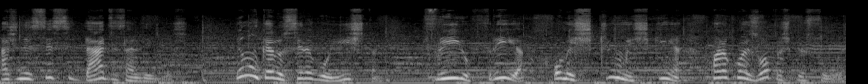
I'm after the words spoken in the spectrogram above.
às necessidades alheias. Eu não quero ser egoísta, frio, fria ou mesquinho, mesquinha para com as outras pessoas,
